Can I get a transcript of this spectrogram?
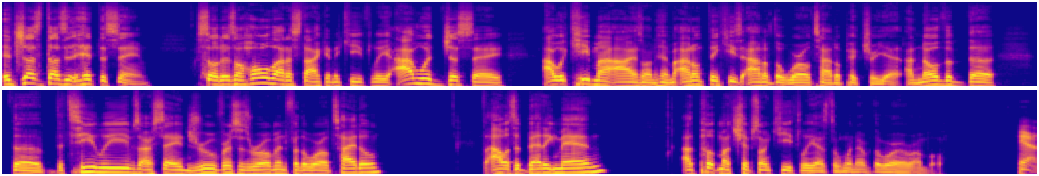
it just doesn't hit the same. So there's a whole lot of stock into Keith Lee. I would just say I would keep my eyes on him. I don't think he's out of the world title picture yet. I know the the the the tea leaves are saying Drew versus Roman for the world title. If I was a betting man, I'd put my chips on Keith Lee as the winner of the Royal Rumble. Yeah.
